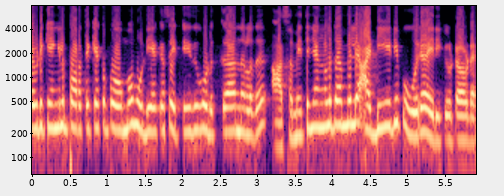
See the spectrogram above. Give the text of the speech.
എവിടേക്കെങ്കിലും പുറത്തേക്കൊക്കെ പോകുമ്പോൾ മുടിയൊക്കെ സെറ്റ് ചെയ്ത് കൊടുക്കുക എന്നുള്ളത് ആ സമയത്ത് ഞങ്ങൾ തമ്മിൽ അടിയിടി പൂരമായിരിക്കും കേട്ടോ അവിടെ.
